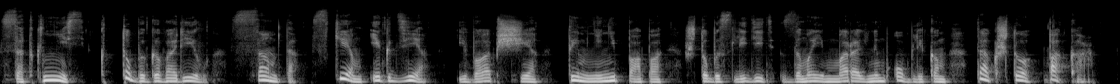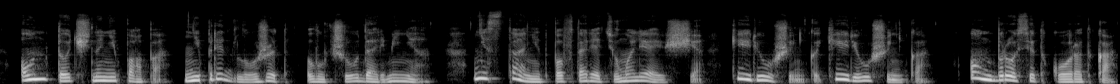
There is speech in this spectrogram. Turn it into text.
«Заткнись! Кто бы говорил? Сам-то с кем и где? И вообще, ты мне не папа, чтобы следить за моим моральным обликом, так что пока!» Он точно не папа, не предложит «лучше ударь меня». Не станет повторять умоляюще «Кирюшенька, Кирюшенька». Он бросит коротко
